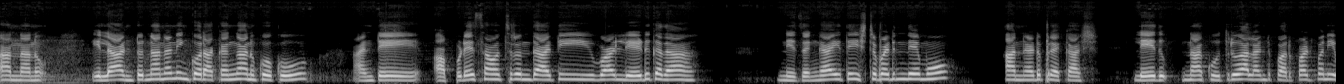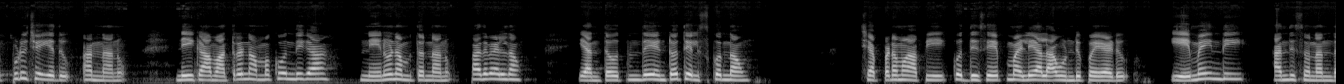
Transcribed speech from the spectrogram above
అన్నాను. ఇలా అంటున్నానని ఇంకో రకంగా అనుకోకు. అంటే అప్పుడే సంవత్సరం దాటి వాడు లేడు కదా. నిజంగా అయితే ఇష్టపడిందేమో? అన్నాడు ప్రకాష్. లేదు నా కూతురు అలాంటి పొరపాటు పని ఎప్పుడూ చేయదు అన్నాను. నీకు ఆ మాత్రం నమ్మకం ఉందిగా నేను నమ్ముతున్నాను. పద వెళ్దాం. ఎంత అవుతుందో ఏంటో తెలుసుకుందాం. చెప్పడం ఆపి కొద్దిసేపు మళ్ళీ అలా ఉండిపోయాడు. ఏమైంది? అంది సునంద.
